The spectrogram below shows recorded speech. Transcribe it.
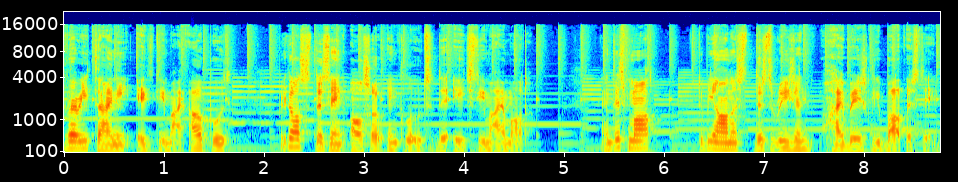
very tiny HDMI output, because this thing also includes the HDMI mod. And this mod, to be honest, this is the reason why I basically bought this thing.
